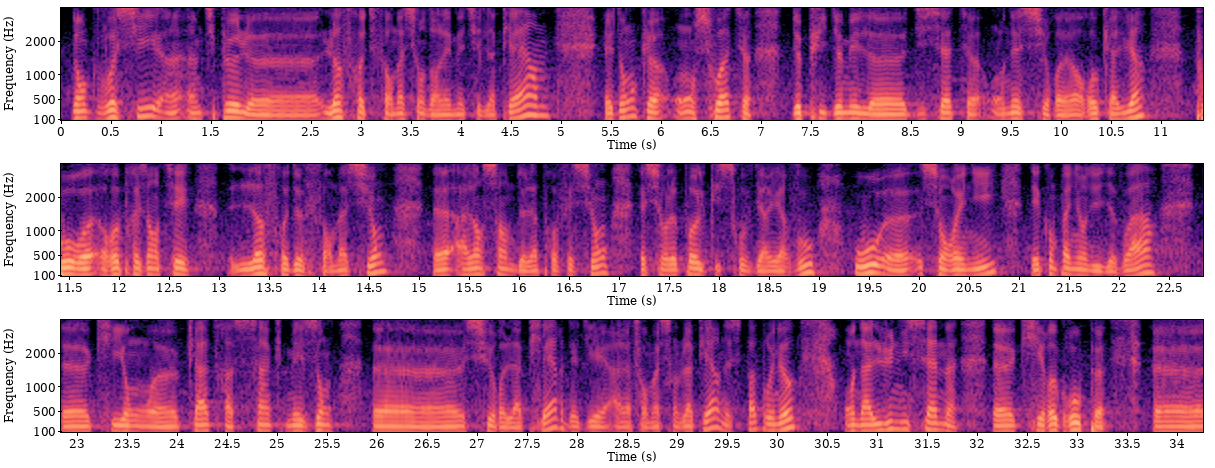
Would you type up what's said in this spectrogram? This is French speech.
Donc voici un, petit peu l'offre de formation dans les métiers de la pierre. Et donc on souhaite, depuis 2017, on est sur Rocalia pour représenter l'offre de formation euh, à l'ensemble de la profession et sur le pôle qui se trouve derrière vous, où euh, sont réunis les compagnons du devoir euh, qui ont quatre à cinq maisons sur la pierre, dédiées à la formation de la pierre, n'est-ce pas Bruno? On a l'UNICEM qui regroupe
